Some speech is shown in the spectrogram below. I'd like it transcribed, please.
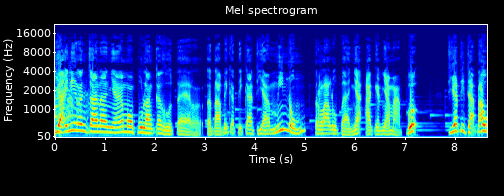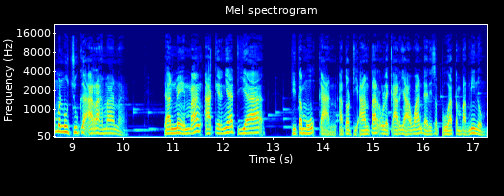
Dia ini rencananya mau pulang ke hotel, tetapi ketika dia minum terlalu banyak akhirnya mabuk, dia tidak tahu menuju ke arah mana. Dan memang akhirnya dia ditemukan atau diantar oleh karyawan dari sebuah tempat minum.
